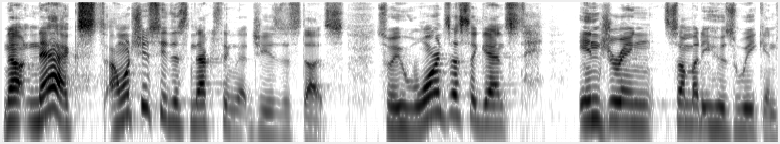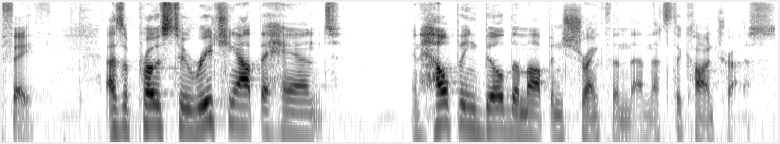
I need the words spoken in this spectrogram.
Now, next, I want you to see this next thing that Jesus does. So he warns us against injuring somebody who's weak in faith, as opposed to reaching out the hand and helping build them up and strengthen them. That's the contrast.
